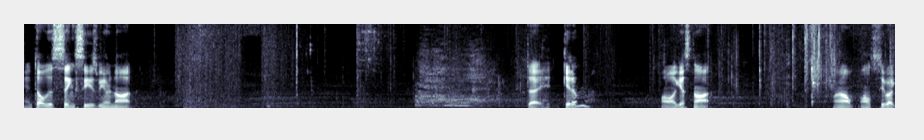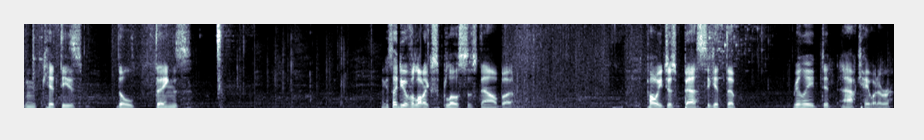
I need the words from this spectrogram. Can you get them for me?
Can't tell if this thing sees me or not. Did I get him? Oh, I guess not. Well, I'll see if I can hit these little things. I guess I do have a lot of explosives now, but... It's probably just best to get the... Really? Did... Ah, okay, whatever.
